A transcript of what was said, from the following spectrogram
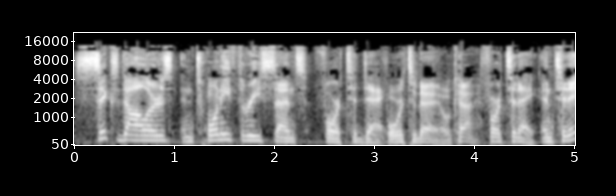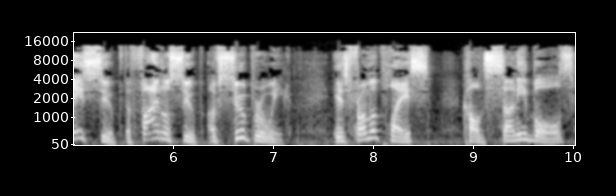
six dollars and twenty three cents for today. For today, okay. for today. And today's soup, the final soup of Super Week, is from a place called Sunny Bowls.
